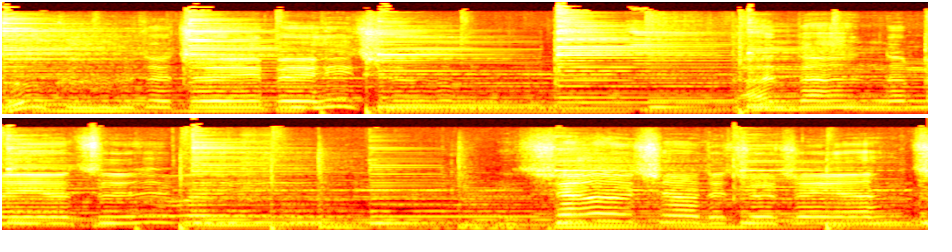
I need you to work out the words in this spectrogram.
苦苦的这一杯酒，淡淡的没有滋味。你悄悄的就这样走，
